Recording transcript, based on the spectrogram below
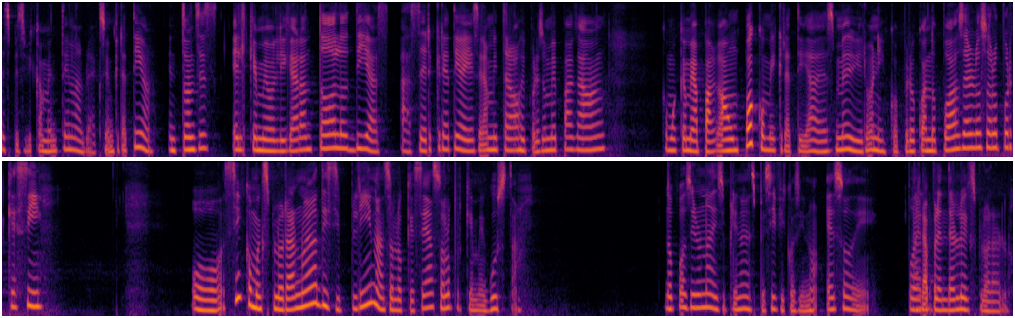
específicamente en la reacción creativa. Entonces, el que me obligaran todos los días a ser creativa y ese era mi trabajo y por eso me pagaban, como que me apagaba un poco mi creatividad, es medio irónico, pero cuando puedo hacerlo solo porque sí, o sí, como explorar nuevas disciplinas o lo que sea, solo porque me gusta. No puedo decir una disciplina en específico, sino eso de poder aprenderlo y explorarlo.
